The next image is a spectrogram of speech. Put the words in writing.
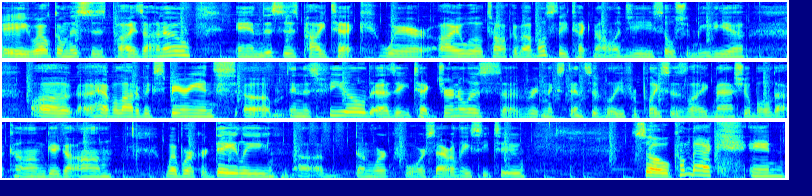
Hey, welcome. This is Paisano, and this is PyTech, where I will talk about mostly technology, social media. Uh, I have a lot of experience um, in this field as a tech journalist. I've written extensively for places like Mashable.com, GigaOM, WebWorker Daily, uh, done work for Sarah Lacy too. So come back and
